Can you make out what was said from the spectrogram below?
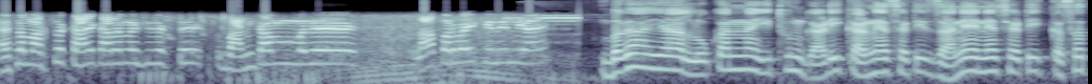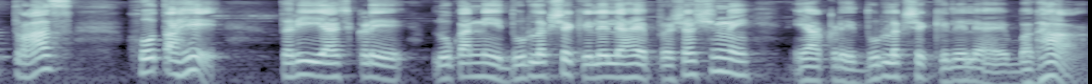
याच्या मागचं काय कारण असू शकते? बांधकाममध्ये लापरवाही केलेली आहे. बघा या लोकांना इथून गाडी काढण्यासाठी जाण्या येण्यासाठी कसं त्रास होत आहे तरी याकडे लोकांनी दुर्लक्ष केलेले आहे. प्रशासनाने याकडे दुर्लक्ष केलेले आहे. बघा.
